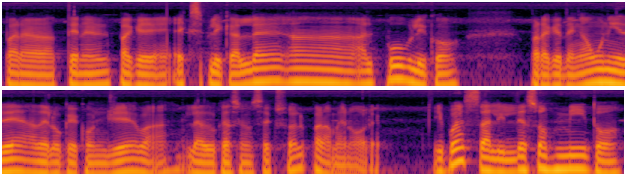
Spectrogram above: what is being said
para tener, para que explicarle al público, para que tengan una idea de lo que conlleva la educación sexual para menores. Y pues salir de esos mitos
